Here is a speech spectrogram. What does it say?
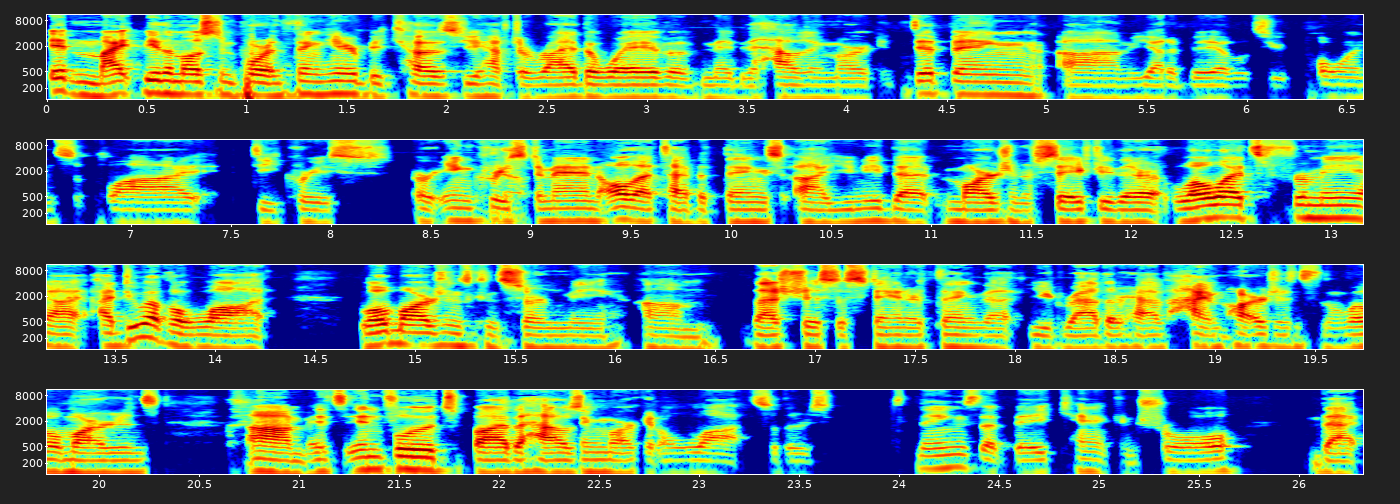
it. Might be the most important thing here because you have to ride the wave of maybe the housing market dipping. Um, you got to be able to pull in supply decrease or increase demand, all that type of things. Uh, you need that margin of safety there. Low lights for me, I, I do have a lot. Low margins concern me. Um, that's just a standard thing that you'd rather have high margins than low margins. Um, it's influenced by the housing market a lot. So there's things that they can't control that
